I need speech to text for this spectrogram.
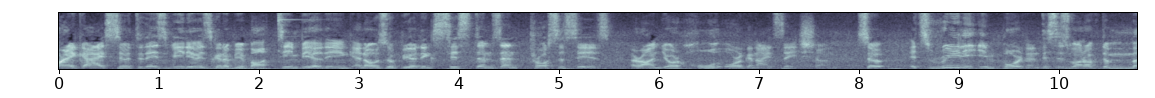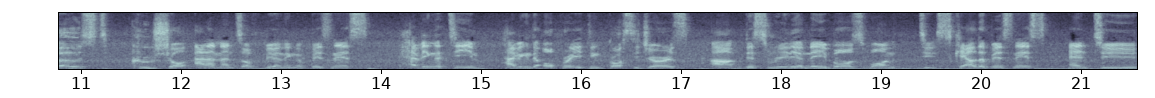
Alright guys, so today's video is gonna be about team building and also building systems and processes around your whole organization. So it's really important. This is one of the most crucial elements of building a business. Having a team, having the operating procedures, uh, this really enables one to scale the business and to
